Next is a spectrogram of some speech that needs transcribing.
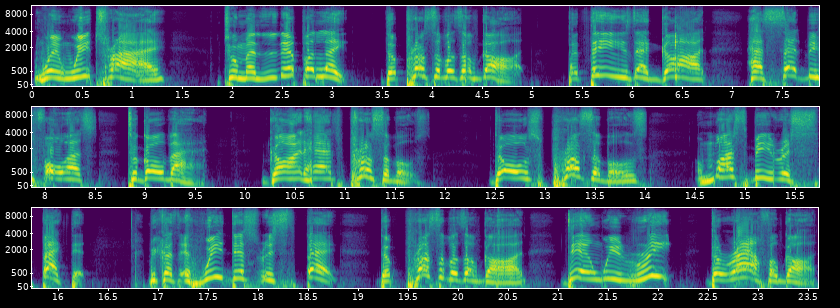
when we try to manipulate the principles of God, the things that God has set before us to go by. God has principles. Those principles must be respected because if we disrespect the principles of God, then we reap the wrath of God.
